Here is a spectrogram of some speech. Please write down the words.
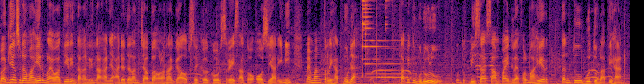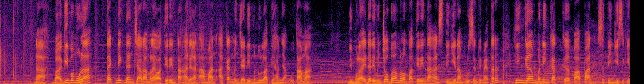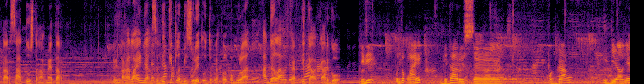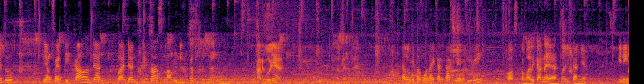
Bagi yang sudah mahir melewati rintangan-rintangan yang ada dalam cabang olahraga Obstacle Course Race atau OCR ini memang terlihat mudah. Tapi tunggu dulu, untuk bisa sampai di level mahir tentu butuh latihan. Nah, bagi pemula, teknik dan cara melewati rintangan dengan aman akan menjadi menu latihan yang utama. Dimulai dari mencoba melompati rintangan setinggi 60 cm hingga meningkat ke papan setinggi sekitar 1,5 meter. Rintangan lain yang sedikit lebih sulit untuk level pemula adalah vertikal kargo. Jadi untuk naik kita harus uh, pegang idealnya itu yang vertikal dan badan kita selalu dekat dengan kargonya. Kalau kita mau naikkan kaki yang kiri, oh kebalikannya ya? Kebalikannya. Ini,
